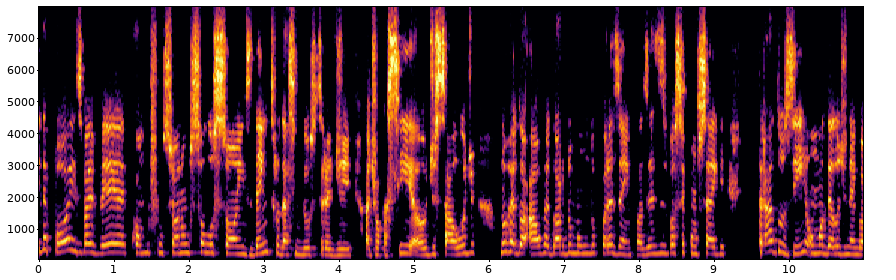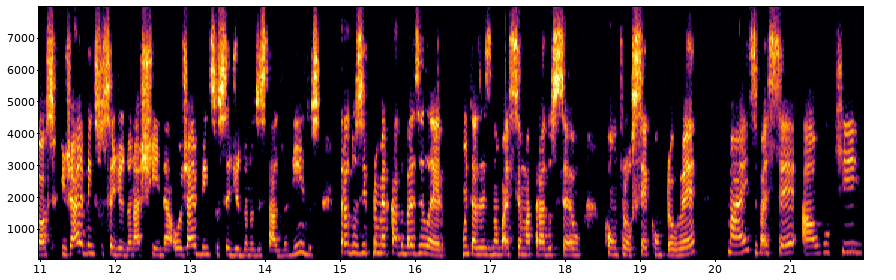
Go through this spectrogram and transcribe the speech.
e depois vai ver como funcionam soluções dentro dessa indústria de advocacia ou de saúde no redor, ao redor do mundo, por exemplo. Às vezes você consegue traduzir um modelo de negócio que já é bem sucedido na China ou já é bem sucedido nos Estados Unidos, traduzir para o mercado brasileiro. Muitas vezes não vai ser uma tradução Ctrl C, Ctrl V, mas vai ser algo que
